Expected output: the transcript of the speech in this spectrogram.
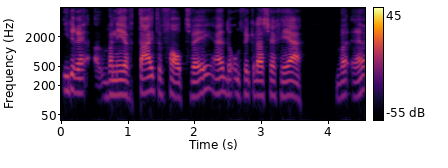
iedereen, wanneer Titanfall 2, hè, de ontwikkelaars zeggen ja, we, hè,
